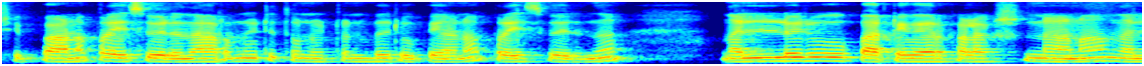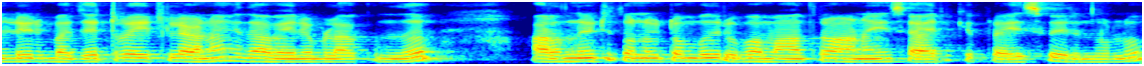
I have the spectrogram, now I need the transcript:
ഷിപ്പാണ് പ്രൈസ് വരുന്നത്. അറുന്നൂറ്റി തൊണ്ണൂറ്റൊൻപത് രൂപയാണ് പ്രൈസ് വരുന്നത്. നല്ലൊരു പാർട്ടി വെയർ കളക്ഷനാണ്. നല്ലൊരു ബജറ്റ് റേറ്റിലാണ് ഇത് അവൈലബിൾ ആക്കുന്നത്. അറുന്നൂറ്റി തൊണ്ണൂറ്റൊമ്പത് രൂപ മാത്രമാണ് ഈ സാരിക്ക് പ്രൈസ് വരുന്നുള്ളൂ.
